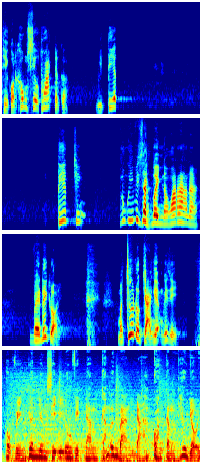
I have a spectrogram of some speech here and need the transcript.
thì còn không siêu thoát được cơ. Vì tiếc. Tiếc chứ. Lúc ý mới giật mình là hóa ra là về đích rồi. Mà chưa được trải nghiệm cái gì. Học viện Doanh nhân CEO Việt Nam cảm ơn bạn đã quan tâm theo dõi.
